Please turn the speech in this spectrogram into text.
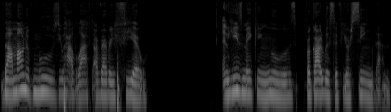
The amount of moves you have left are very few. And he's making moves regardless if you're seeing them.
